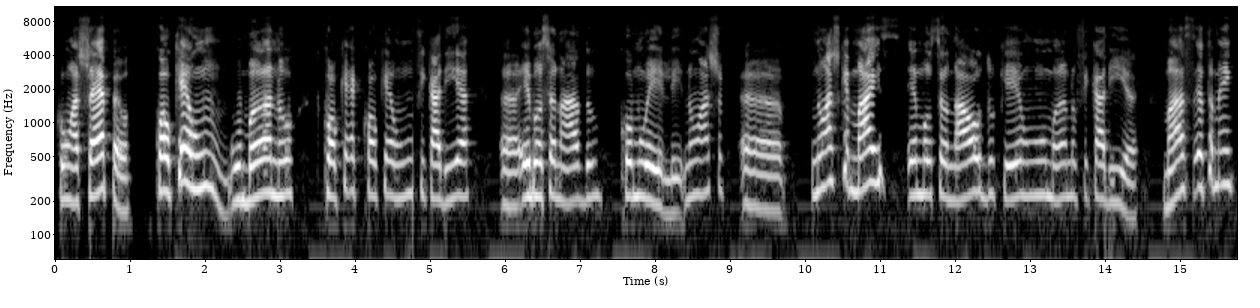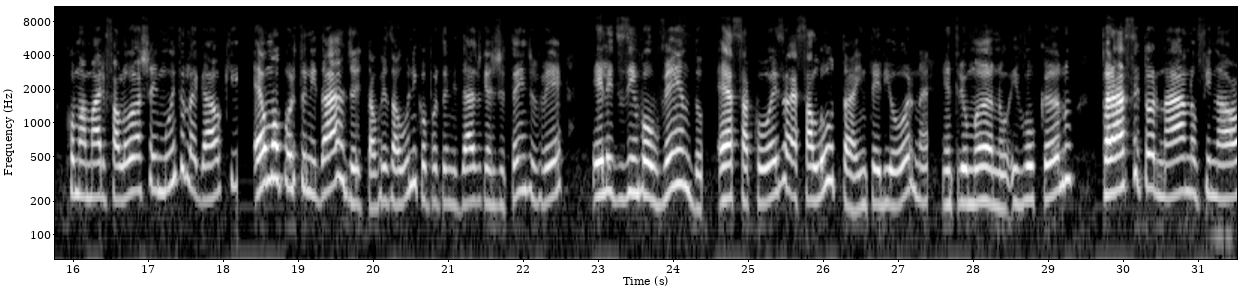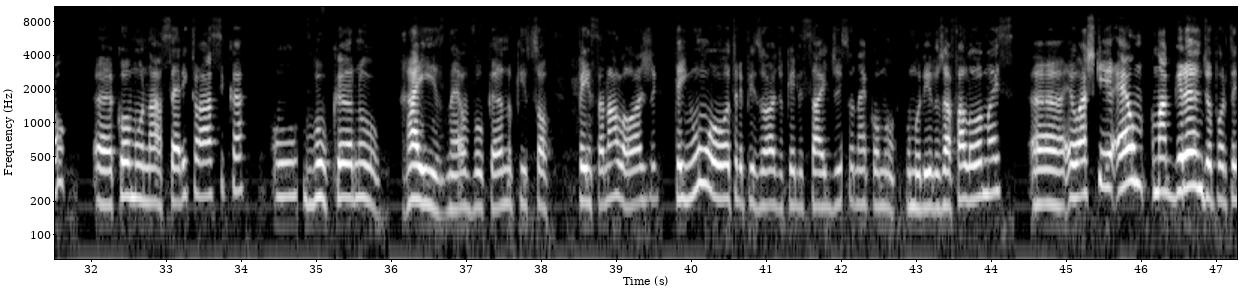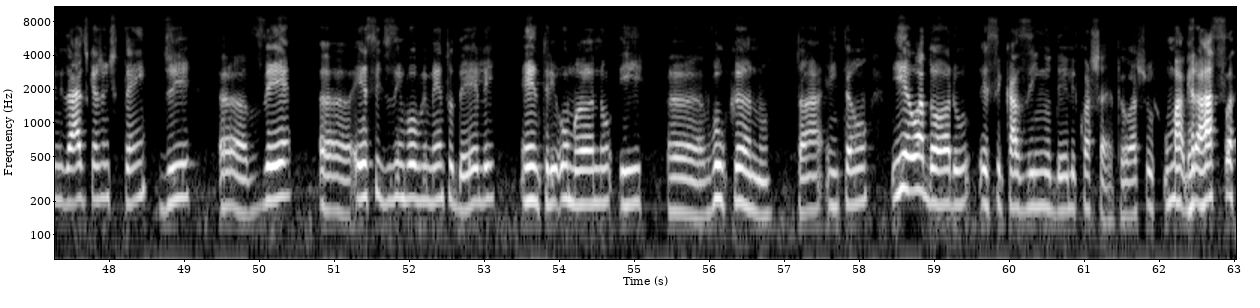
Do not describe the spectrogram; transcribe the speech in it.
com a Chapel, qualquer um, humano, qualquer, qualquer um ficaria uh, emocionado como ele. Não acho, uh, não acho que é mais emocional do que um humano ficaria. Mas eu também, como a Mari falou, achei muito legal que é uma oportunidade, talvez a única oportunidade que a gente tem de ver ele desenvolvendo essa coisa, essa luta interior, né, entre humano e vulcano, para se tornar no final, uh, como na série clássica, o vulcano raiz, né, o vulcano que só pensa na lógica. Tem um ou outro episódio que ele sai disso, né, como o Murilo já falou, mas Uh, eu acho que é um, uma grande oportunidade que a gente tem de uh, ver uh, esse desenvolvimento dele entre humano e vulcano, tá? Então, e eu adoro esse casinho dele com a Shep. Eu acho uma graça,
